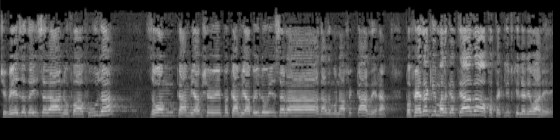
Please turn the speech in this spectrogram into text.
چې وې زه دای سره نو فافوزا زوم کامیاب شوی په کامیابی لوی سره دا د منافق کار دی ښا په فایده کې ملګرتیا ده او په تکلیف کې لریواله ده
